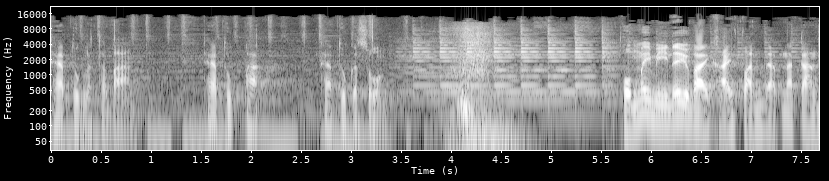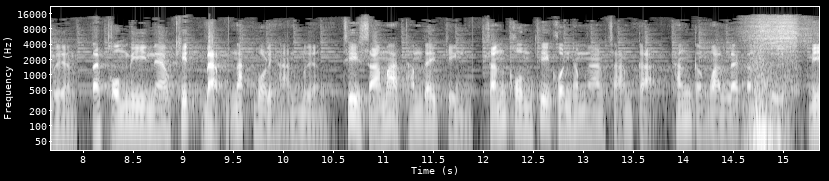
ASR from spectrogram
แทบทุกรัฐบาล แทบทุกพักแทบทุกกระทรวง ผมไม่มีนโยบายขายฝันแบบนักการเมือง แต่ผมมีแนวคิดแบบนักบริหารเมือง ที่สามารถทำได้จริง สังคมที่คนทำงานสามกะ ทั้งกลางวันและกลางคืน มี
